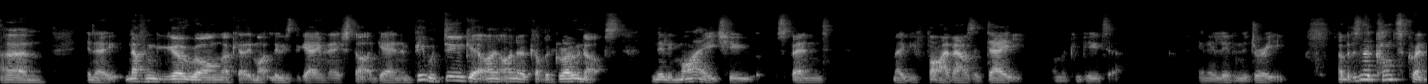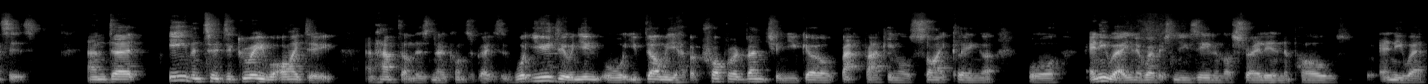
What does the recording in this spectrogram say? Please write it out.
um, you know, nothing can go wrong. Okay, they might lose the game and they start again. And people do get. I, I know a couple of grown-ups, nearly my age, who spend maybe five hours a day on the computer. You know, living the dream. Uh, but there's no consequences. And uh, even to a degree, what I do, and have done, there's no consequences. What you do and you, or what you've done when you have a proper adventure and you go backpacking or cycling or, or anywhere, you know, whether it's New Zealand, Australia, Nepal, anywhere,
